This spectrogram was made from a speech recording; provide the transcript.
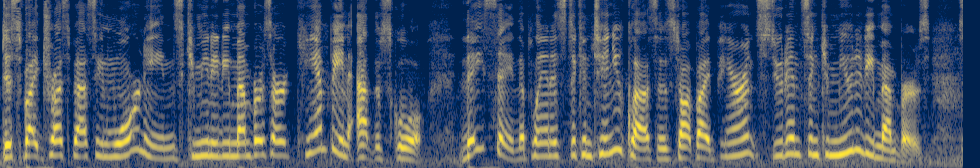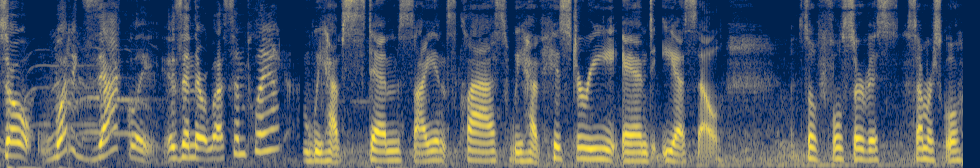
Despite trespassing warnings, community members are camping at the school. They say the plan is to continue classes taught by parents, students, and community members. So, what exactly is in their lesson plan? We have STEM science class, we have history, and ESL. So, full service summer school.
